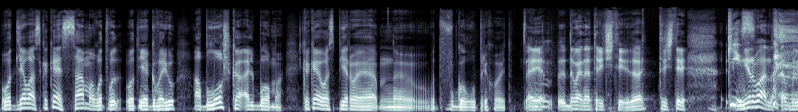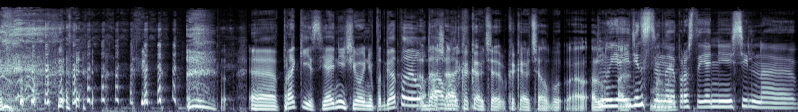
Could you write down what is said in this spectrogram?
Вот для вас какая самая, вот, вот, вот я говорю, обложка альбома, какая у вас первая э, вот в голову приходит? А я- давай на 3-4, давай. 3-4. Кис. Нирвана. а. Э, про Кис я ничего не подготовил. А а вот- какая у тебя, какая у тебя албу- а- Ну, я аль- единственная, просто я не сильно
